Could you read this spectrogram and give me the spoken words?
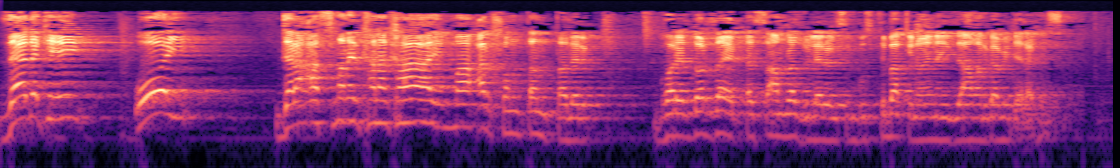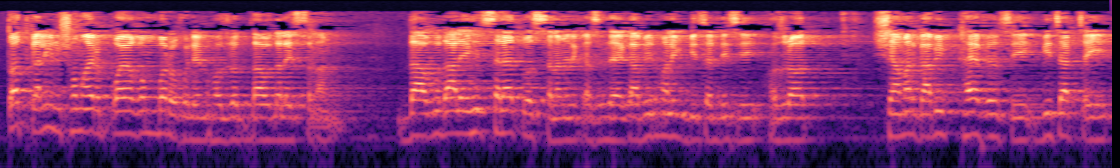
যা দেখি ওই যারা আসমানের খানা খায়, মা আর সন্তান তাদের ঘরের দরজায় একটা চামড়া ঝুলে রয়েছে। বুঝতে বাকি নয় নাই যে আমার গাবিটা রাখাইছে তৎকালীন সময়ের পয়গম্বর হলেন হজরত দাউদ আলাইসালাম দাউদ আলহিসালামের কাছে যায় গাভীর মালিক বিচার দিছি হজরত সে আমার গাভী খায়া ফেলছি, বিচার চাই।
